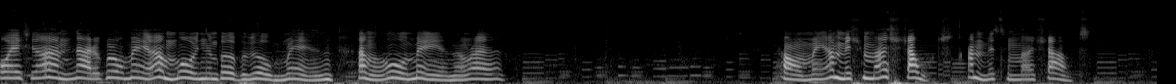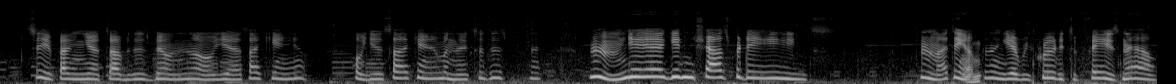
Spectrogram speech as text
Oh, actually, I'm not a grown man. I'm more than above a grown man. I'm an old man, alright? Oh man, I'm missing my shouts. I'm missing my shouts. See if I can get top of this building. Oh yes, I can. Oh yes, I can. But next to this, hmm, yeah, getting shots for days. Hmm, I think I'm gonna get recruited to FaZe now.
